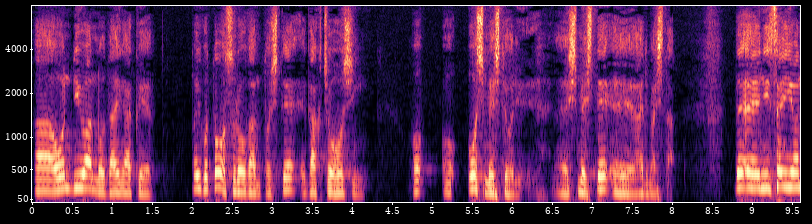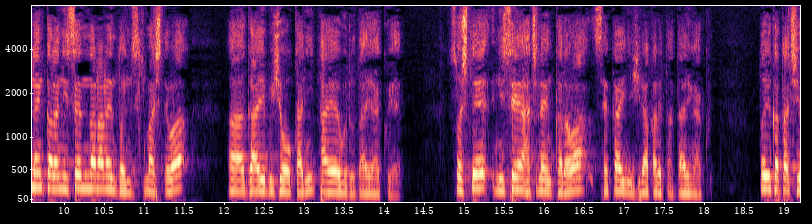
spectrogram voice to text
あオンリーワンの大学へということをスローガンとして学長方針をを示しており、示して、えーありました。で、2004年から2007年度につきましては、外部評価に耐えうる大学へ、そして2008年からは世界に開かれた大学という形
